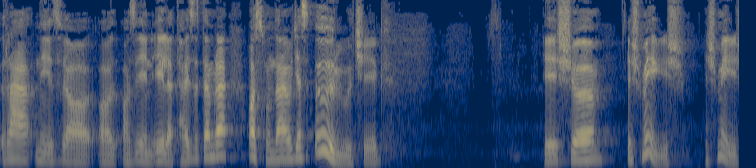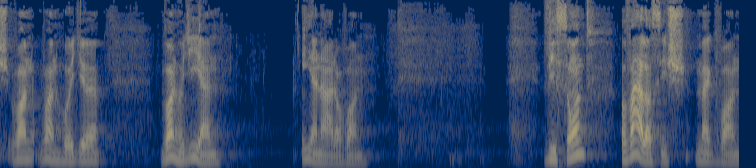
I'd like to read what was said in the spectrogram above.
ránézve a, a, az én élethelyzetemre, azt mondaná, hogy ez őrültség. És, és mégis, és mégis van, van, hogy, van, hogy ilyen, ilyen ára van. Viszont a válasz is megvan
